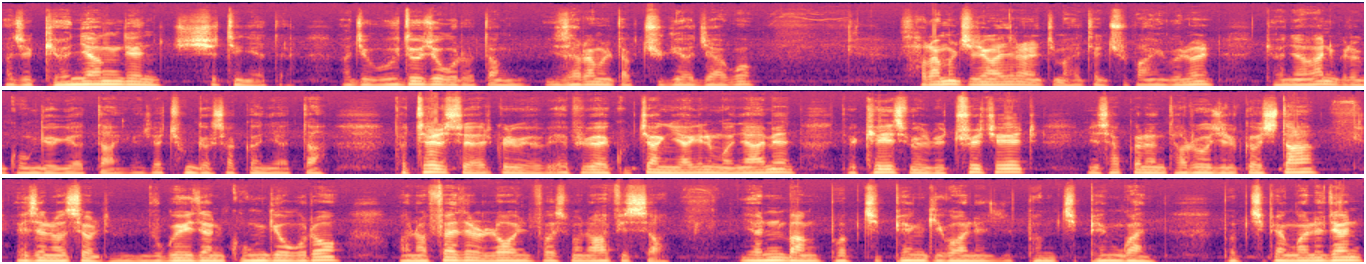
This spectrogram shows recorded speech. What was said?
아주 겨냥된 슈팅이었다. 아주 의도적으로 딱 이 사람을 딱 죽여야지 하고 사람을 지정하지는 않았지만 하여튼 주방위군을 겨냥한 그런 공격이었다. 이거 총격 사건이었다. 퍼텔셋 그리고 FBI 국장 이야기는 뭐냐 하면 the case will be treated 이 사건은 다루어질 것이다. as an assault 누구에 대한 공격으로 on a federal law enforcement officer 연방 법 집행기관의 법 집행관 법 집행관에 대한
